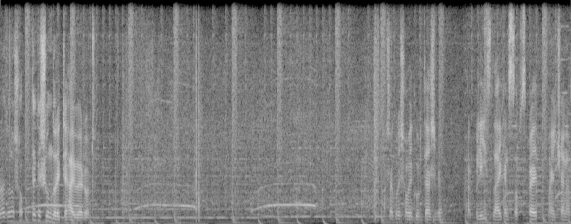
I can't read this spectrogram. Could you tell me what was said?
ঘোরার জন্য সব থেকে সুন্দর একটি হাইওয়ে রোড। আশা করি সবাই ঘুরতে আসবেন। আর please like and subscribe my channel.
